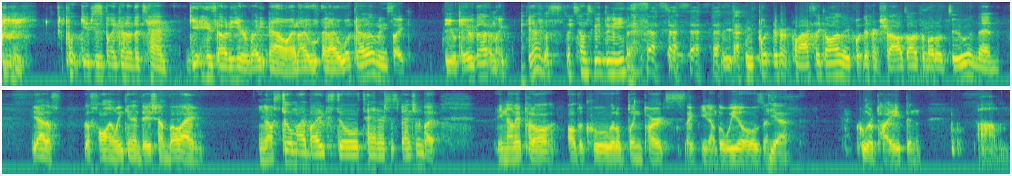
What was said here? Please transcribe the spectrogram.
put Gibbs's bike under the tent. Get his out of here right now. And I and I look at him. and He's like, are you okay with that? I'm like, yeah, that's, that sounds good to me. they, they put different plastic on. They put different shrouds on for Moto 2. And then, yeah, the, the following weekend in Deschambault, I you know, still my bike, still Tanner suspension, but you know, they put all all the cool little bling parts, like you know, the wheels and Yeah. cooler pipe, and um,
